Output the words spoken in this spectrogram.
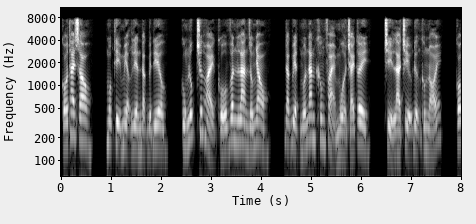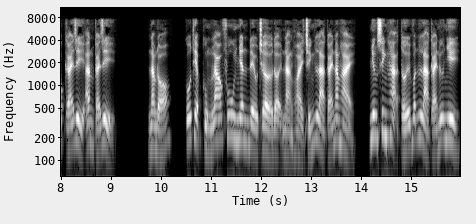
Có thai sau, một thị miệng liền đặc biệt điêu, cùng lúc trước hoài cố vân lan giống nhau, đặc biệt muốn ăn không phải mùa trái cây, chỉ là chịu đựng không nói, có cái gì ăn cái gì. Năm đó, cố thiệp cùng lão phu nhân đều chờ đợi nàng hoài chính là cái nam hài, nhưng sinh hạ tới vẫn là cái nữ nhi,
